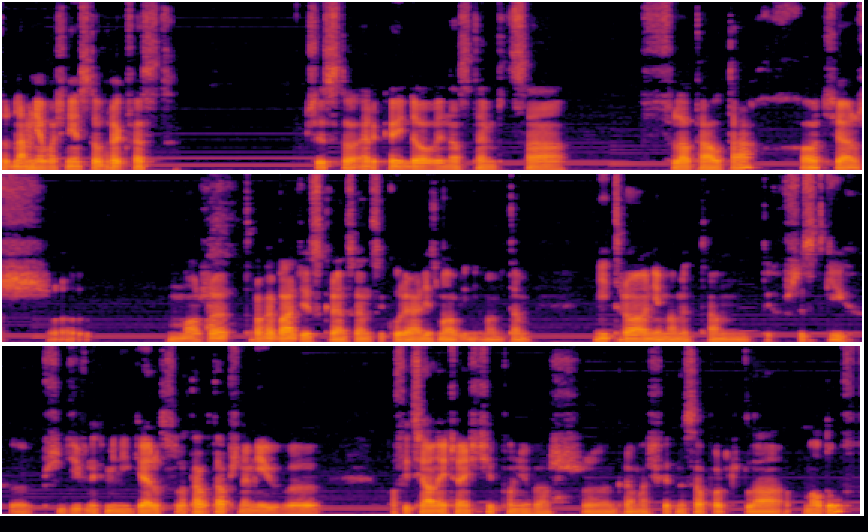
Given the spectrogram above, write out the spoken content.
to dla mnie właśnie jest to Request. Czysto arcade'owy następca Flatouta, chociaż e, może trochę bardziej skręcający ku realizmowi. Nie mamy tam Nitro, nie mamy tam tych wszystkich e, przedziwnych minigier z Flatouta, przynajmniej w oficjalnej części, ponieważ e, gra ma świetny support dla modów.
